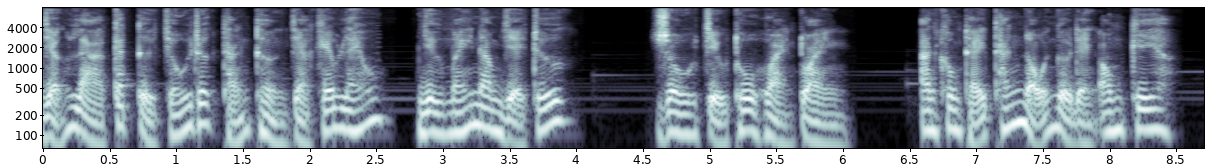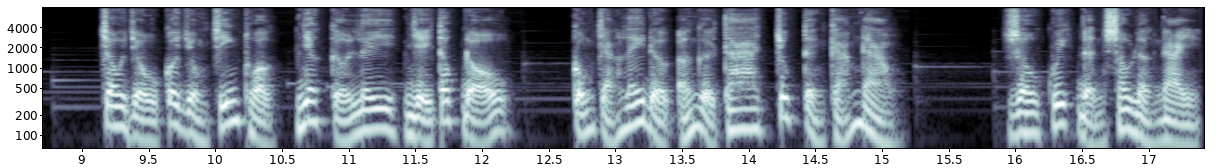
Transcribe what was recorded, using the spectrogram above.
Vẫn là cách từ chối rất thẳng thừng và khéo léo như mấy năm về trước. Joe chịu thua hoàn toàn. Anh không thể thắng nổi người đàn ông kia. Cho dù có dùng chiến thuật nhất cự ly nhị tốc độ, cũng chẳng lấy được ở người ta chút tình cảm nào. Joe quyết định sau lần này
